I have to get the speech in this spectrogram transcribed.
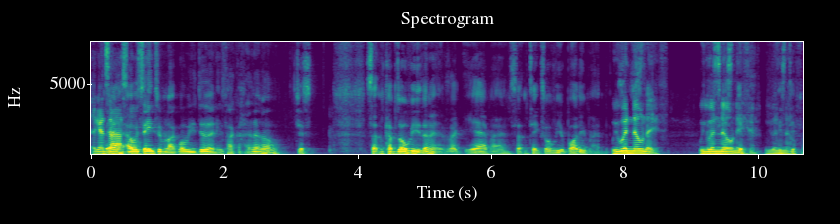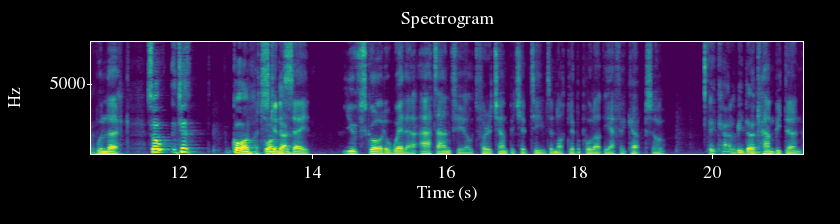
against yeah, I would say to him, like, what were you doing? He's like, I don't know, just, something comes over you, doesn't it? It's like, yeah, man, something takes over your body, man. we wouldn't know, It's Dave. We it's- wouldn't know, it's Dave. We wouldn't It's know. different. well, look, So just go on. I was just going to say, you've scored a winner at Anfield for a championship team to knock Liverpool out the FA Cup, so it can be done. it can be done.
